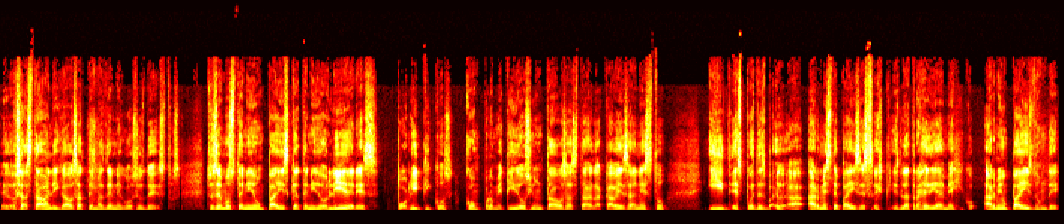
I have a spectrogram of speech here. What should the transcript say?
eh, o sea, estaban ligados a temas de negocios de estos. Entonces hemos tenido un país que ha tenido líderes políticos comprometidos y untados hasta la cabeza en esto y después arme este país. Es, es, la tragedia de México. Arme un país donde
